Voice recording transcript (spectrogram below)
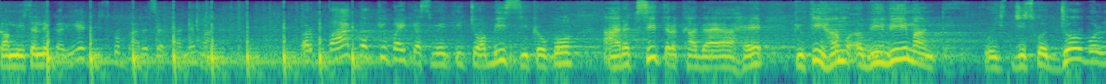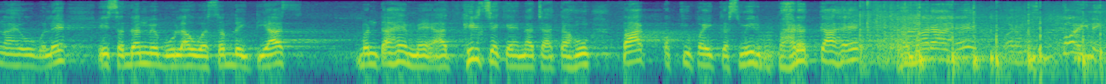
कमीशन ने करी है, जिसको भारत सरकार ने माना और पाक ऑक्यूपाई कश्मीर की 24 सीटों को आरक्षित रखा गया है, क्योंकि हम अभी भी मानते हैं जिसको जो बोलना है वो बोले। इस सदन में बोला हुआ शब्द इतिहास बनता है। मैं आज फिर से कहना चाहता हूँ, पाक ऑक्यूपाई कश्मीर भारत का है, हमारा है और हमसे कोई नहीं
